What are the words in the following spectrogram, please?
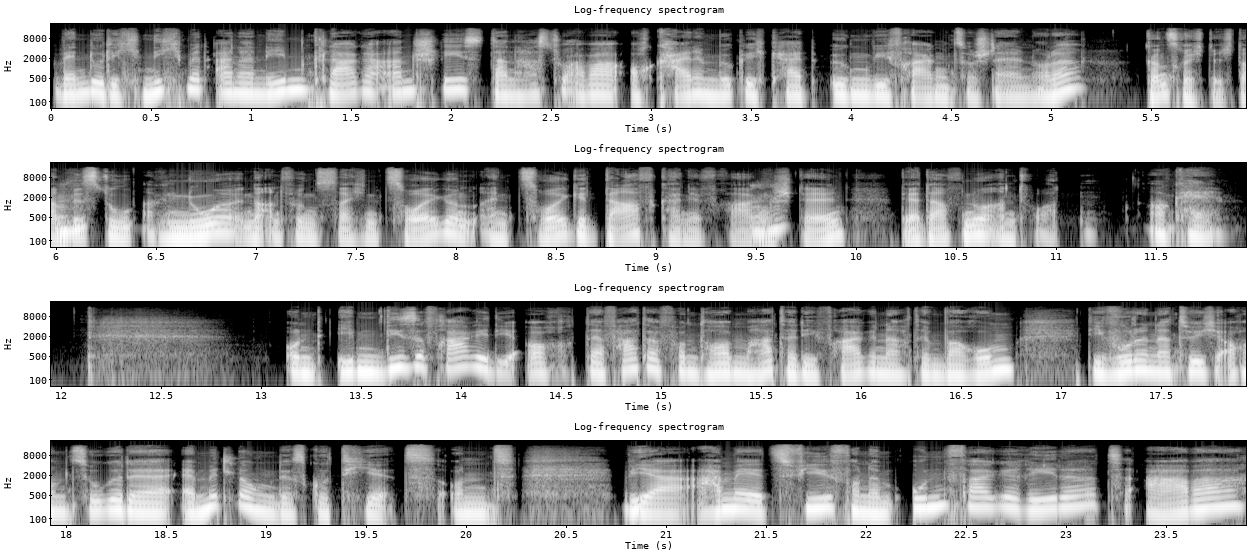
Wenn du dich nicht mit einer Nebenklage anschließt, dann hast du aber auch keine Möglichkeit, irgendwie Fragen zu stellen, oder? Ganz richtig. Dann mhm. bist du okay. nur in Anführungszeichen Zeuge und ein Zeuge darf keine Fragen mhm. stellen, der darf nur antworten. Okay. Und eben diese Frage, die auch der Vater von Torben hatte, die Frage nach dem Warum, die wurde natürlich auch im Zuge der Ermittlungen diskutiert. Und wir haben ja jetzt viel von einem Unfall geredet, aber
